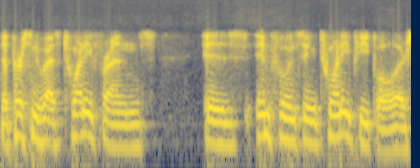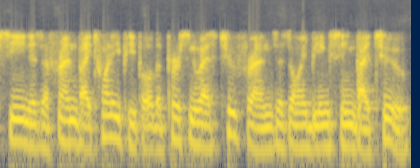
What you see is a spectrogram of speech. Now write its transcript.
The person who has 20 friends is influencing 20 people or seen as a friend by 20 people. The person who has two friends is only being seen by two.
